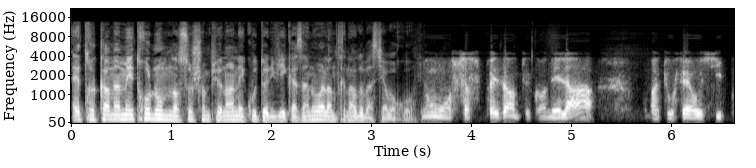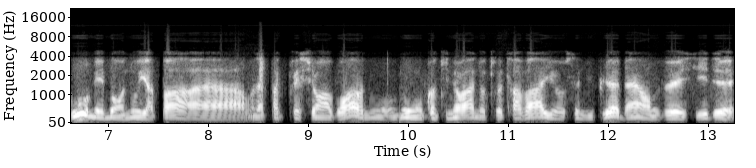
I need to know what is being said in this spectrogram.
être comme un métronome dans ce championnat. On écoute Olivier Casano, l'entraîneur de Bastia Borgo. Nous, ça se présente qu'on est là. On va tout faire aussi pour, mais bon, nous, il y a pas, euh, on n'a pas de pression à avoir. Nous, nous, on continuera notre travail au sein du club. Hein. On veut essayer de,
